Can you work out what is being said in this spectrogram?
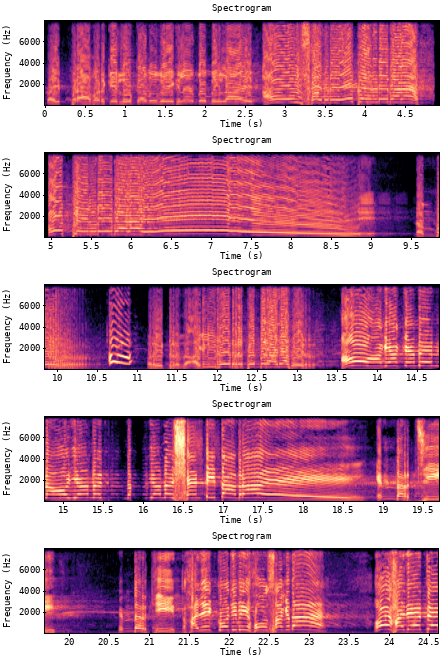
ਬਾਈ ਭਰਾ ਬਣ ਕੇ ਲੋਕਾਂ ਨੂੰ ਵੇਖ ਲੈਣ ਤੋਂ ਮਿਲਾ ਏ। ਆਓ ਸਾਹਮਣੇ ਉਹ ਪੇਰੜੇ ਵਾਲਾ ਉਹ ਪੇਰੜੇ ਵਾਲਾ ਏ। ਨੰਬਰ ਰੇਡਰ ਦਾ। ਅਗਲੀ ਰੇਡ ਰੁਪਿੰਦਰ ਆ ਜਾ ਫਿਰ। ਆਓ ਆ ਗਿਆ ਕਹਿੰਦੇ ਨੌਜਵਾਨ ਨੌਜਵਾਨ ਸ਼ੈਂਟੀ ਧਾਂਦਰਾ ਏ। ਇੰਦਰਜੀਤ ਇੰਦਰਜੀਤ ਹਜੇ ਕੁਝ ਵੀ ਹੋ ਸਕਦਾ। ਓਏ ਹਜੇ ਤੇ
